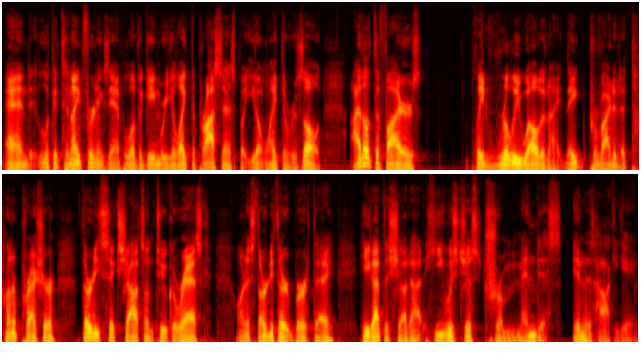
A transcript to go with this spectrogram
And look at tonight for an example of a game where you like the process but you don't like the result. I thought the Flyers played really well tonight. They provided a ton of pressure, 36 shots on Tuukka Rask on his 33rd birthday. He got the shutout. He was just tremendous in this hockey game.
